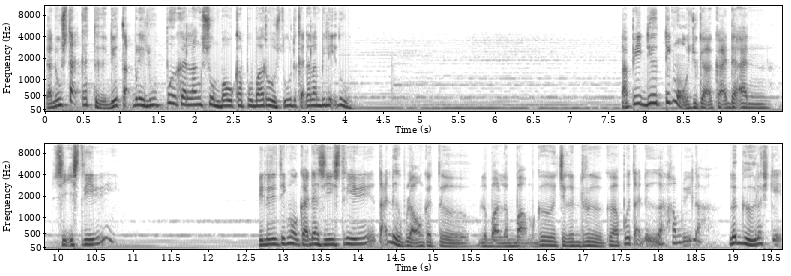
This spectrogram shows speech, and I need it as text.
Dan Ustaz kata dia tak boleh lupakan langsung bau kapur barus tu dekat dalam bilik tu. Tapi dia tengok juga keadaan si isteri ni. Bila dia tengok keadaan si isteri ni, tak ada pula orang kata lebam-lebam ke, cedera ke apa, tak ada. Alhamdulillah. Lega lah sikit.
